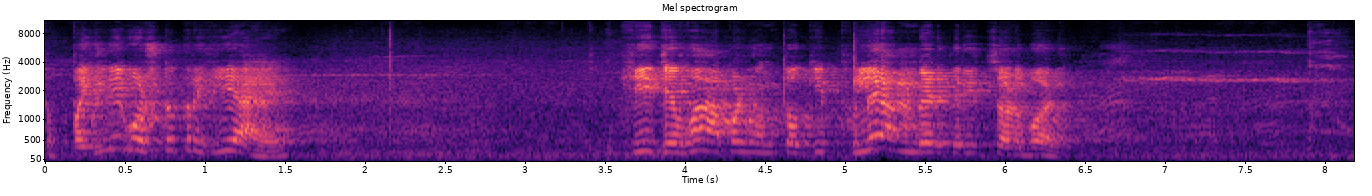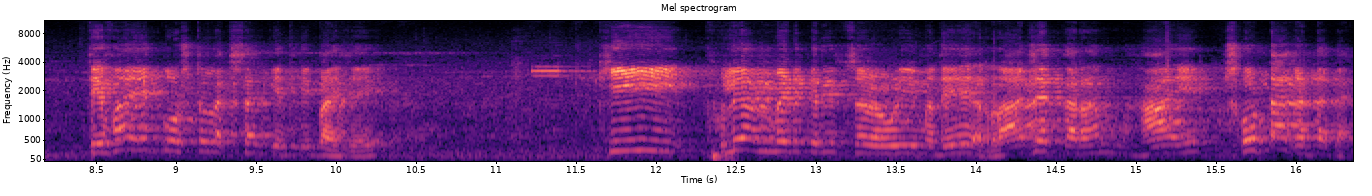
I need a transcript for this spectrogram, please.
तर पहिली गोष्ट तर ही आहे की जेव्हा आपण म्हणतो की फुले आंबेडकरी चळवळ तेव्हा एक गोष्ट लक्षात घेतली पाहिजे की फुले आंबेडकरी चळवळीमध्ये राजकारण हा एक छोटा घटक आहे.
